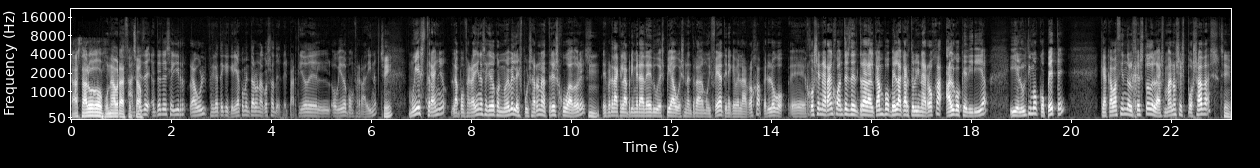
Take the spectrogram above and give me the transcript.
Hasta luego. Un abrazo, chao. Antes de, antes de seguir, Raúl, fíjate que quería comentar una cosa de- del partido del Oviedo-Ponferradina. Sí. Muy extraño, la Ponferradina se quedó con nueve, le expulsaron a tres jugadores. Mm. Es verdad que la primera de Edu Espiau es una entrada muy fea, tiene que ver la roja, pero luego eh, José Naranjo antes de entrar al campo ve la cartulina roja, algo que diría, y el último Copete, que acaba haciendo el gesto de las manos esposadas, Sí.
